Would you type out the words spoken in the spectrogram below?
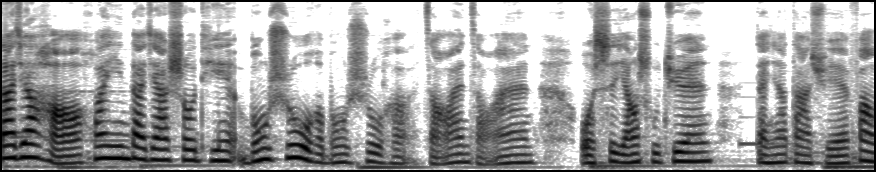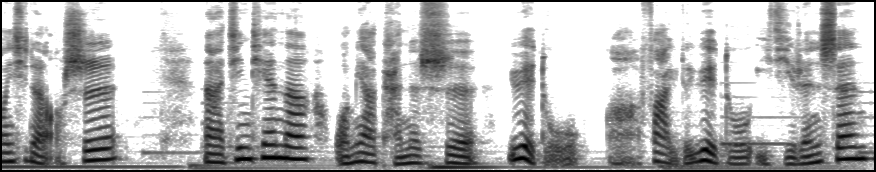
大家好，欢迎大家收听蒙树和蒙树和早安早安，我是杨淑娟，丹江大学法文系的老师。那今天呢，我们要谈的是阅读啊，法语的阅读以及人生。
